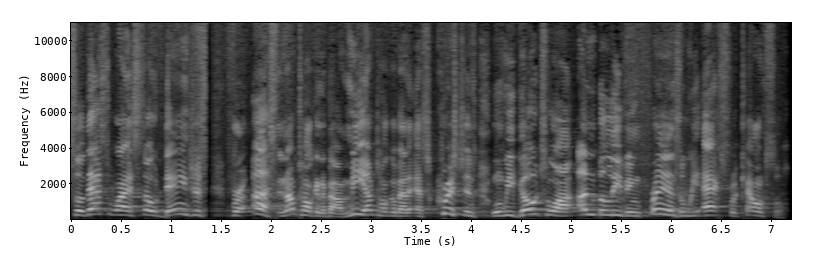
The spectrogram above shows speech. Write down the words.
So that's why it's so dangerous for us. And I'm talking about me, I'm talking about as Christians when we go to our unbelieving friends and we ask for counsel.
